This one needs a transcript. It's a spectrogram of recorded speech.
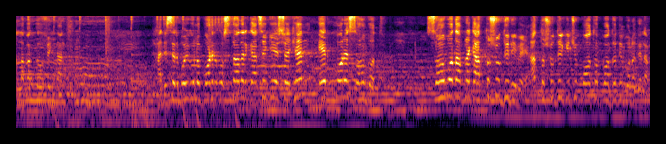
আল্লাহ পাক তৌফিক দান হাদিসের বইগুলো পড়েন ওস্তাদের কাছে গিয়ে শেখেন, এরপরে সহবত। সহবত আপনাকে আত্মশুদ্ধি দিবে। আত্মশুদ্ধির কিছু পথ পদ্ধতি বলে দিলাম।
